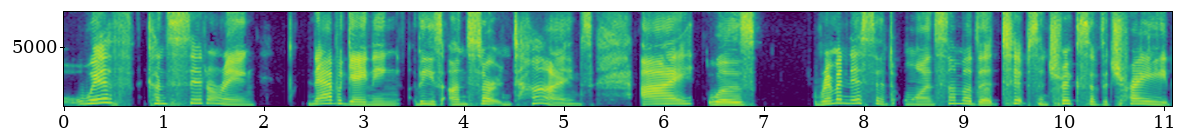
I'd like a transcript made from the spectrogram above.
with considering navigating these uncertain times, I was reminiscent on some of the tips and tricks of the trade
